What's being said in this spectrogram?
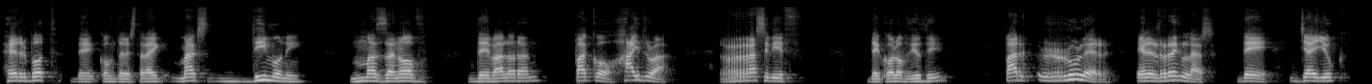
Herbot de Counter-Strike. Max Dimony Mazanov de Valorant. Paco Hydra Rasidiz de Call of Duty. Park Ruler, el reglas de Jayuk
